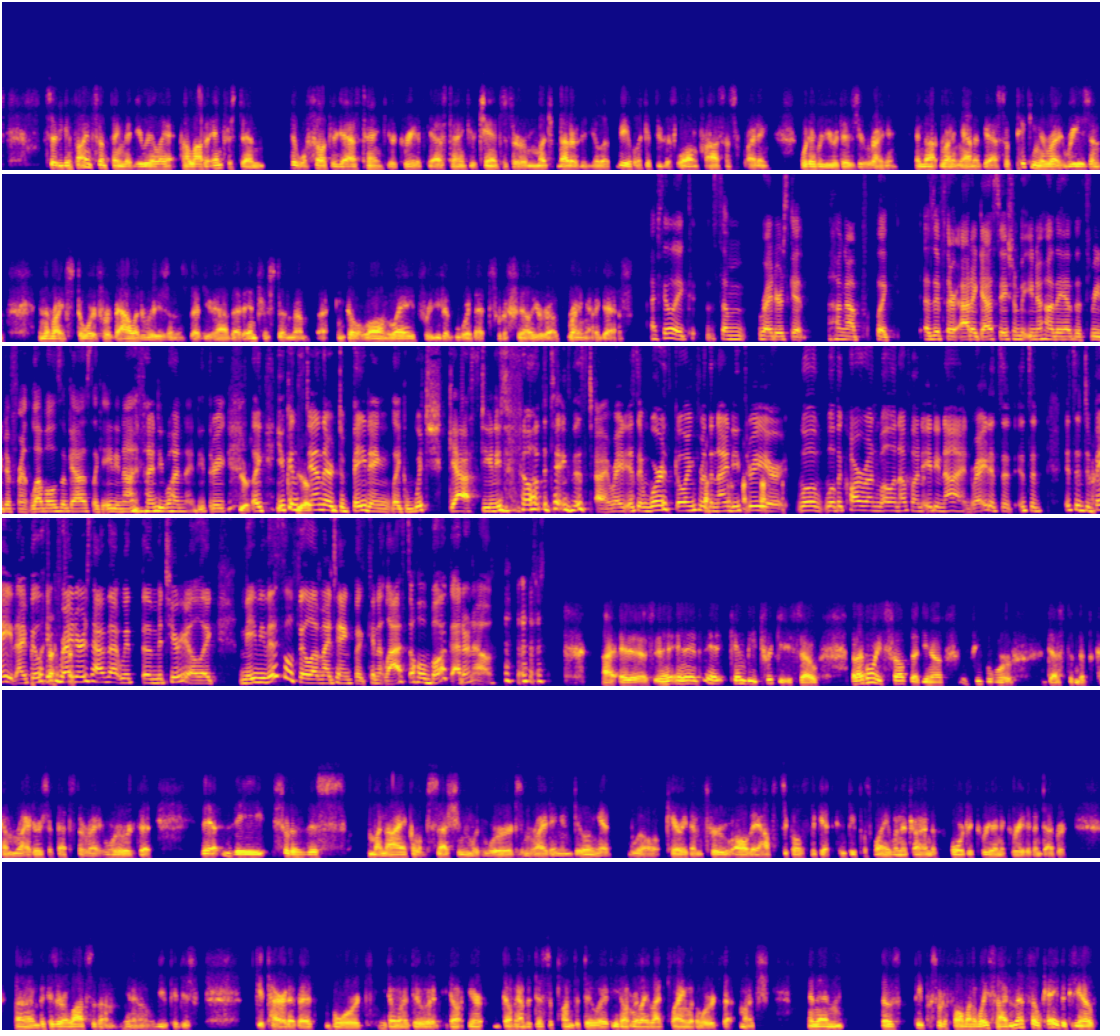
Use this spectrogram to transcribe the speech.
So if you can find something that you really have a lot of interest in that will fill up your gas tank, your creative gas tank, your chances are much better that you'll be able to get through this long process of writing whatever it is you're writing and not running out of gas. So picking the right reason and the right story for valid reasons that you have that interest in them that can go a long way for you to avoid that sort of failure of running out of gas. I feel like some writers get hung up like as if they're at a gas station, but you know how they have the three different levels of gas, like 89, 91, 93. Yes. Like you can yes. stand there debating like which gas do you need to fill up the tank this time, right? Is it worth going for the 93 or will will the car run well enough on 89, right? It's a it's a it's a debate. I feel like writers have that with the material. Like maybe this will fill up my tank, but can it last a whole book? I don't know. Uh, it is, and it, it, can be tricky. So, but I've always felt that you know, if, if people were destined to become writers, if that's the right word, that the the sort of this maniacal obsession with words and writing and doing it will carry them through all the obstacles that get in people's way when they're trying to forge a career in a creative endeavor. Um, because there are lots of them. You know, you could just get tired of it, bored. You don't want to do it. You don't you don't have the discipline to do it. You don't really like playing with words that much and then those people sort of fall by the wayside, and that's okay because you know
